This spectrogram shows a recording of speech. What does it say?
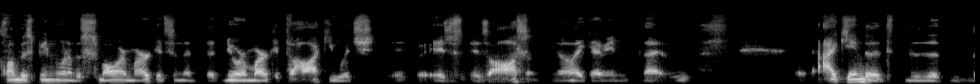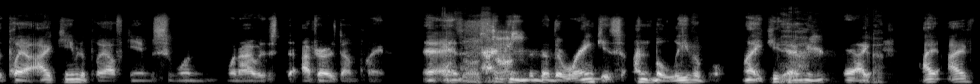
Columbus being one of the smaller markets and the, the newer market to hockey, which is is awesome. You know, like I mean that I came to the, the, the play. I came to playoff games when when I was after I was done playing, and awesome. I mean the, the rink is unbelievable. Like yeah. I mean, I, yeah. I I've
